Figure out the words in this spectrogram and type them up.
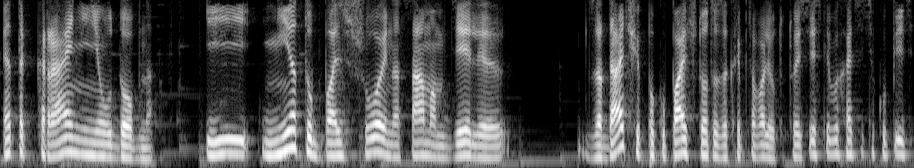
это крайне неудобно. И нету большой на самом деле задачи покупать что-то за криптовалюту. То есть, если вы хотите купить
